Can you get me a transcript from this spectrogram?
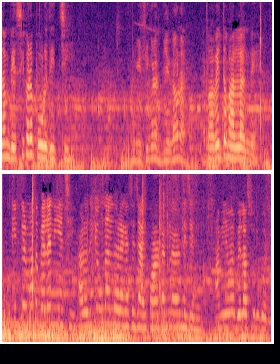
একদম বেশি করে পুর দিচ্ছি। বেশি করে দিয়ে দাও না। তবেই তো ভালো লাগবে। তিনটের মতো বেলে নিয়েছি আর ওদিকে উনান ধরে গেছে যাই পরোটাগুলো আর ভেজে নিই। আমি এবার বেলা শুরু করি।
